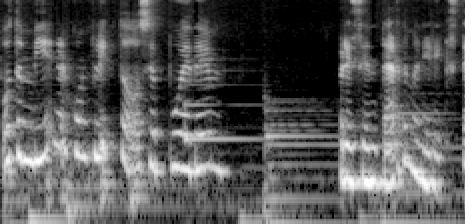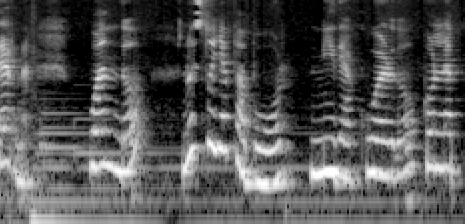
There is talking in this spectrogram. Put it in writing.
O también el conflicto se puede presentar de manera externa, cuando no estoy a favor ni de acuerdo con la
